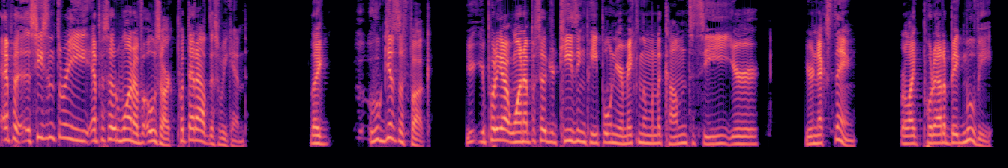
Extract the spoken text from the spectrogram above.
epi- season three, episode one of Ozark. Put that out this weekend. Like, who gives a fuck? You- You're putting out one episode. You're teasing people, and you're making them want to come to see your your next thing, or like put out a big movie.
